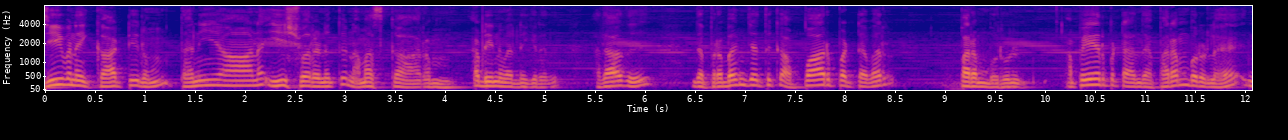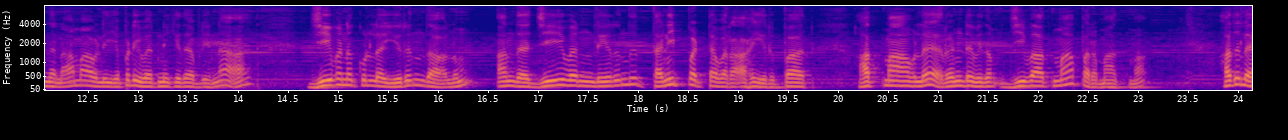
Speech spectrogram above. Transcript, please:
ஜீவனை காட்டிலும் தனியான ஈஸ்வரனுக்கு நமஸ்காரம் அப்படின்னு வர்ணிக்கிறது. அதாவது இந்த பிரபஞ்சத்துக்கு அப்பாற்பட்டவர் பரம்பொருள். அப்பேற்பட்ட அந்த பரம்பொருளை இந்த நாமாவளி எப்படி வர்ணிக்குது அப்படின்னா ஜீவனுக்குள்ளே இருந்தாலும் அந்த ஜீவனிலிருந்து தனிப்பட்டவராக இருப்பார். ஆத்மாவில் ரெண்டு விதம் ஜீவாத்மா பரமாத்மா. அதில்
